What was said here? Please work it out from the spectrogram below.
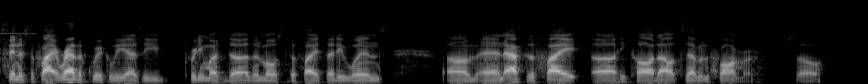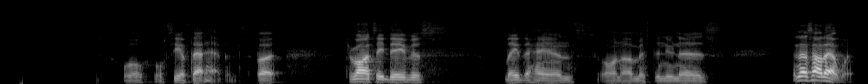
finished the fight rather quickly, as he pretty much does in most of the fights that he wins. Um, and after the fight, uh, he called out Tevin Farmer. So we'll we'll see if that happens. But Gervonta Davis laid the hands on uh, Mr. Nunez, and that's how that went.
